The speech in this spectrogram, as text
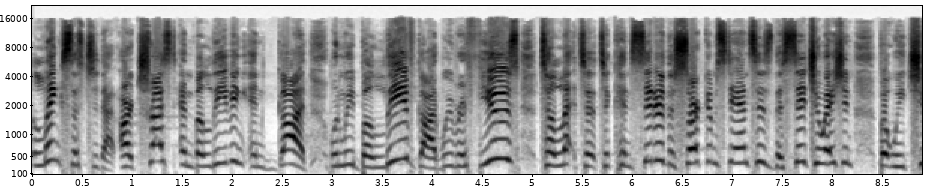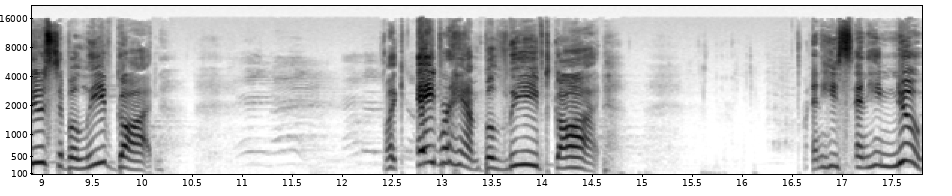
links us to that. Our trust and believing in God. When we believe God, we refuse to, let, to, to consider the circumstances, the situation, but we choose to believe God. Like Abraham believed God. And he, and he knew,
